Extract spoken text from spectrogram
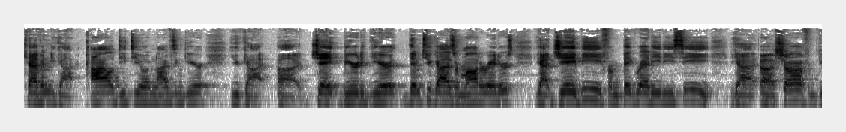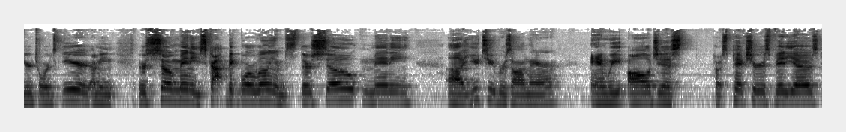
Kevin. You got Kyle, DTO Knives and Gear. You got uh, Jake, Bearded Gear. Them two guys are moderators. You got JB from Big Red EDC. You got uh, Sean from Gear Towards Gear. I mean, there's so many. Scott Big Boar Williams. There's so many uh, YouTubers on there, and we all just post pictures, videos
